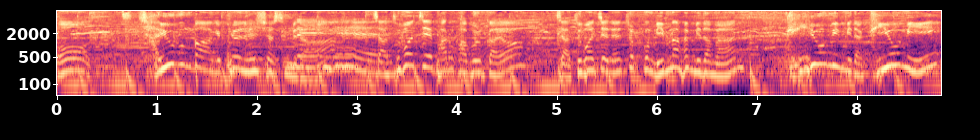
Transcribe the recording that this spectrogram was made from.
어, 자유분방하게 표현을 해주셨습니다. 네. 자, 두 번째 바로 가볼까요? 자, 두 번째는 조금 민망합니다만 귀요미입니다. 귀요미.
